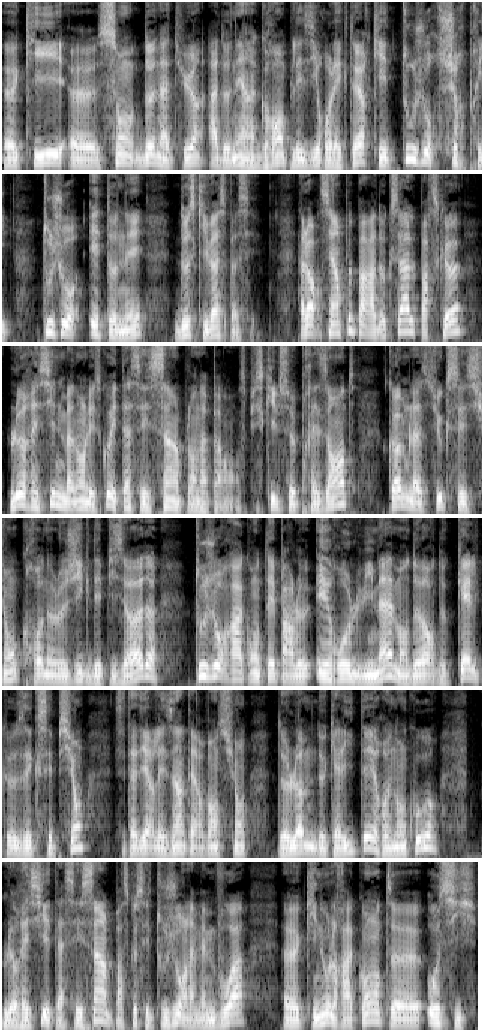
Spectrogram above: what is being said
euh, qui euh, sont de nature à donner un grand plaisir au lecteur qui est toujours surpris, toujours étonné de ce qui va se passer. Alors c'est un peu paradoxal parce que le récit de Manon Lescaut est assez simple en apparence, puisqu'il se présente comme la succession chronologique d'épisodes, toujours racontés par le héros lui-même, en dehors de quelques exceptions, c'est-à-dire les interventions de l'homme de qualité, Renoncourt. Le récit est assez simple parce que c'est toujours la même voix euh, qui nous le raconte aussi.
